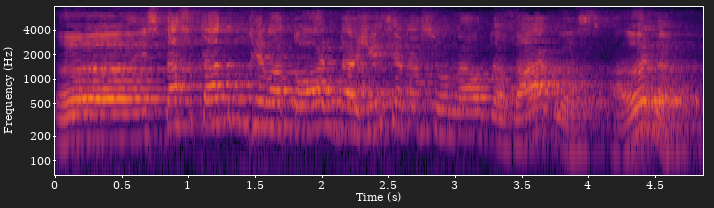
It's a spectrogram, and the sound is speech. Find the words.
Uh, está citado no relatório da Agência Nacional das Águas, a ANA,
